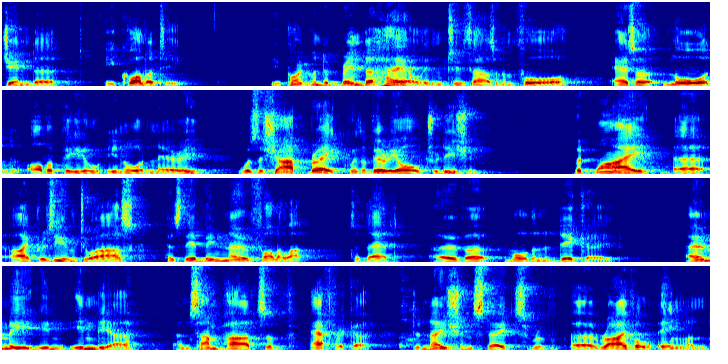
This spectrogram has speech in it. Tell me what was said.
gender equality. The appointment of Brenda Hale in 2004 as a Lord of Appeal in Ordinary was a sharp break with a very old tradition. But why, uh, I presume to ask, has there been no follow up to that over more than a decade? Only in India and some parts of Africa do nation states uh, rival England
